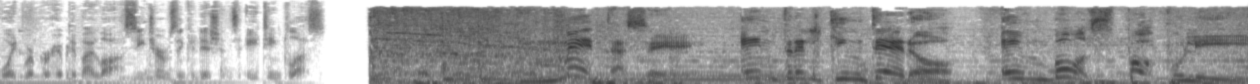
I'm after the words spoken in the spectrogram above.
Void were prohibited by law. See terms and conditions. 18 plus. Métase entre el Quintero en Voz Populi.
